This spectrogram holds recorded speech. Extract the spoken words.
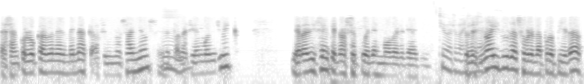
las han colocado en el MENAC hace unos años, en el mm. Palacio de Montjuic, y ahora dicen que no se pueden mover de allí. Entonces no hay duda sobre la propiedad,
